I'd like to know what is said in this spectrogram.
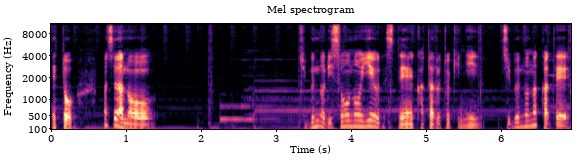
えっと、まずあの、自分の理想の家をですね、語るときに、自分の中で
